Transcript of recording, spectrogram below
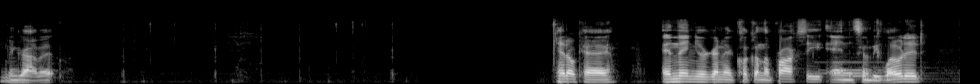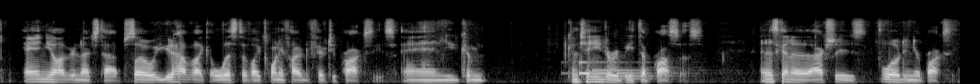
and grab it. Hit OK. And then you're going to click on the proxy and it's going to be loaded and you'll have your next tab. So you'd have like a list of like 25 to 50 proxies and you can continue to repeat the process. And it's going to actually load in your proxy.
